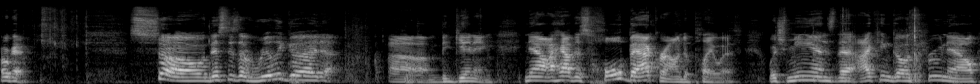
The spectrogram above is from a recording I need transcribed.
Okay, so this is a really good um, beginning. Now I have this whole background to play with which means that I can go through now,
